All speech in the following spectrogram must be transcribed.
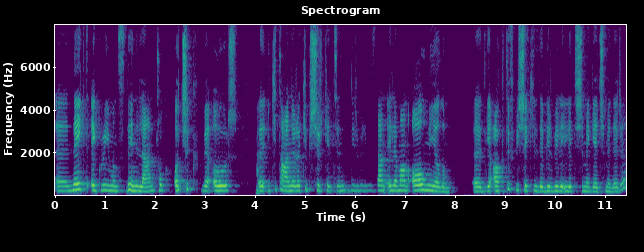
e, naked agreements denilen çok açık ve ağır e, iki tane rakip şirketin birbirimizden eleman almayalım e, diye aktif bir şekilde birbiriyle iletişime geçmeleri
